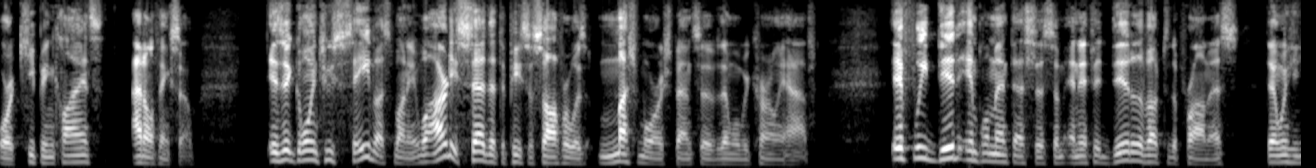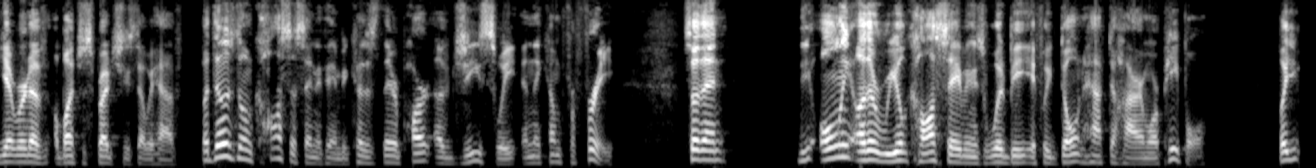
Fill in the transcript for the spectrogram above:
or keeping clients? I don't think so. Is it going to save us money? Well, I already said that the piece of software was much more expensive than what we currently have. If we did implement that system and if it did live up to the promise, then we could get rid of a bunch of spreadsheets that we have. But those don't cost us anything because they're part of G Suite and they come for free. So then the only other real cost savings would be if we don't have to hire more people. But you,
